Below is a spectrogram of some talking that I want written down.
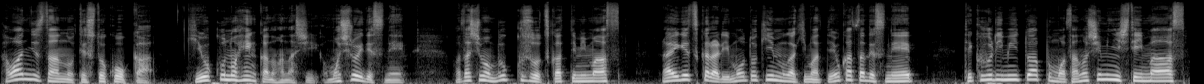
川地さんのテスト効果、記憶の変化の話、面白いですね。私もブックスを使ってみます。来月からリモート勤務が決まってよかったですね。テクフリミートアップも楽しみにしています。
